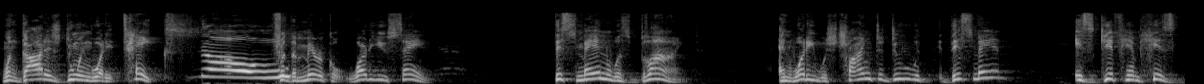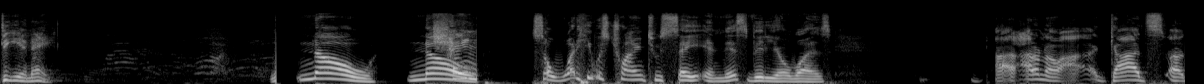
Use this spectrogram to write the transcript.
when God is doing what it takes No. for the miracle. What are you saying? This man was blind. And what he was trying to do with this man is give him his DNA. No, no. Change- So what he was trying to say in this video was, I, I don't know, God's uh,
